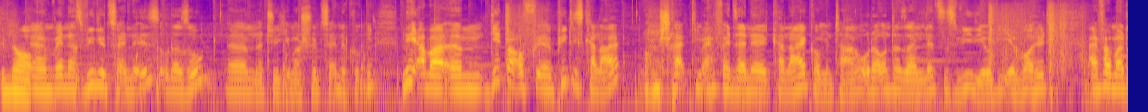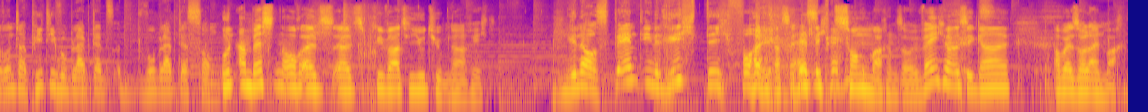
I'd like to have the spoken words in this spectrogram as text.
Genau. ähm, wenn das Video zu Ende ist oder so. Ähm, natürlich immer schön zu Ende gucken. Nee, aber ähm, geht mal auf äh, Pitis Kanal und schreibt ihm einfach in seine Kanalkommentare oder unter seinem letztes Video, wie ihr wollt, einfach mal drunter, Piti, wo bleibt der, wo bleibt der Song? Und am besten auch als, als private YouTube-Nachricht. Genau, spammt ihn richtig voll. Dass er endlich einen Song machen soll. Welcher ist egal, aber er soll einen machen.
